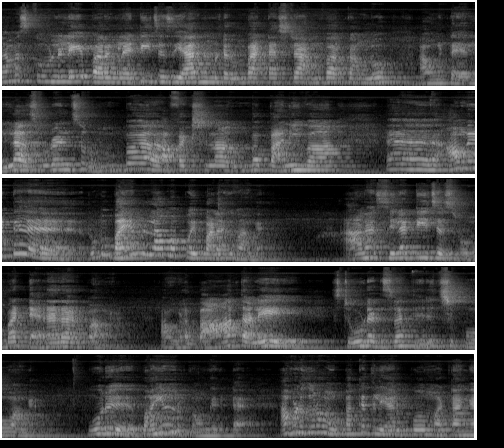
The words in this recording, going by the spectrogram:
நம்ம ஸ்கூல்லையே பாருங்களேன் டீச்சர்ஸ் யார் நம்மகிட்ட ரொம்ப அட்டாச்சாக அன்பாக இருக்காங்களோ அவங்ககிட்ட எல்லா ஸ்டூடெண்ட்ஸும் ரொம்ப அஃபெக்ஷனாக ரொம்ப பணிவாக அவங்ககிட்ட ரொம்ப பயம் இல்லாமல் போய் பழகுவாங்க. ஆனால் சில டீச்சர்ஸ் ரொம்ப டெரராக இருப்பாங்க. அவங்கள பார்த்தாலே ஸ்டூடெண்ட்ஸ்லாம் தெரிச்சு போவாங்க. ஒரு பயம் இருக்கும் அவங்கக்கிட்ட அவ்வளோ தூரம் அவங்க பக்கத்தில் யாரும் போக மாட்டாங்க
